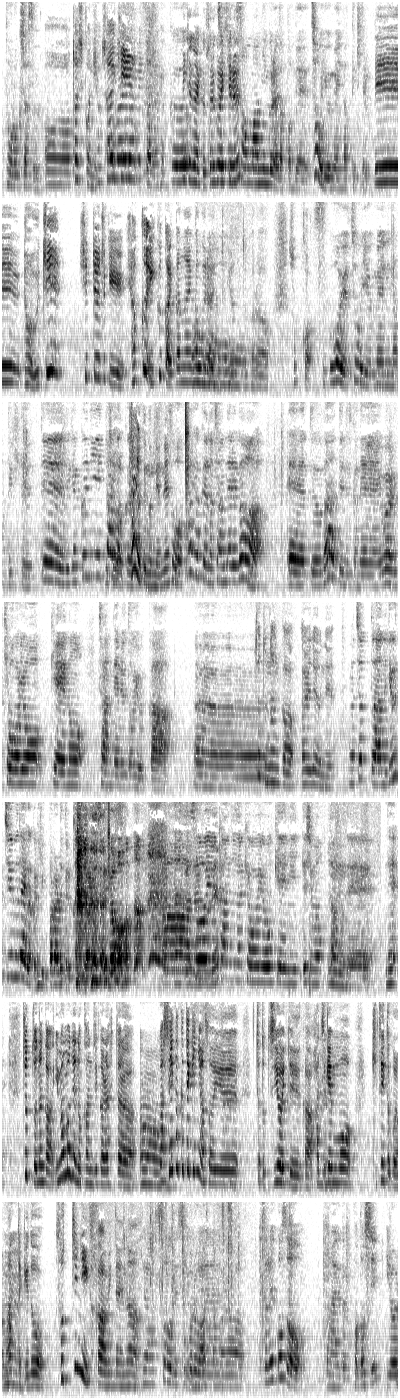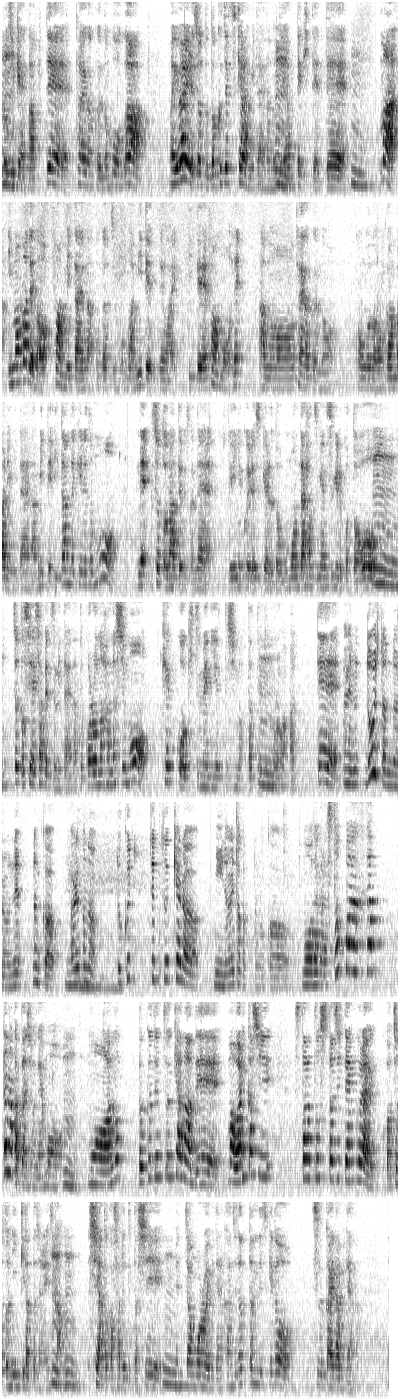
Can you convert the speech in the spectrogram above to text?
登録者数。あー確かに。100最近見たら100見てないけどそれぐらいいってる？3万人ぐらいだったんで超有名になってきてる。えー、だからうち知ってる時100いくかいかないかぐらいの時だったからそっか。すごい超有名になってきててで逆に大河君そう大河君なんだよね。そう大河君のチャンネルが、えっ、となんていうんですかねいわゆる教養系のチャンネルというかうーん。ちょっとなんかあれだよねまあ、ちょっとあの YouTube 大学に引っ張られてる感じがありますけど なんかそういう感じの教養系に行ってしまったので、ね。ちょっとなんか今までの感じからしたら、うん。まあ、性格的にはそういうちょっと強いというか発言もきついところもあったけど、そっちに行くかみたいないやそうですよ、ね、ところはあったから、それこそこの間今年いろいろ事件があって大河、君の方が、まあ、いわゆるちょっと毒舌キャラみたいなのでやってきてて、うん。まあ今までのファンみたいな子たちもまあ見てってはいてファンもねあの大河君の今後の頑張りみたいな見ていたんだけれどもねちょっとなんていうんですかねちょっと言いにくいですけれども問題発言すぎることを、うん。ちょっと性差別みたいなところの話も結構きつめに言ってしまったっていうところはあって、あれどうしたんだろうね。なんかあれかな、うん毒舌キャラになりたかったのか。もうだからストッパーがかからなかったでしょうね。もうん。うもうあの毒舌キャラでまあわりかしスタートした時点ぐらいはちょっと人気だったじゃないですか、うんシェアとかされてたし、うん。めっちゃおもろいみたいな感じだったんですけど痛快だみたいな。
